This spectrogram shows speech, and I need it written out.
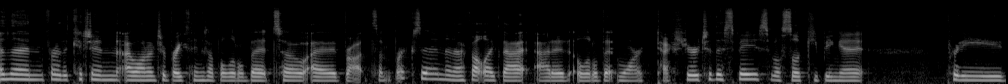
And then for the kitchen, I wanted to break things up a little bit, so I brought some bricks in and I felt like that added a little bit more texture to the space while still keeping it pretty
